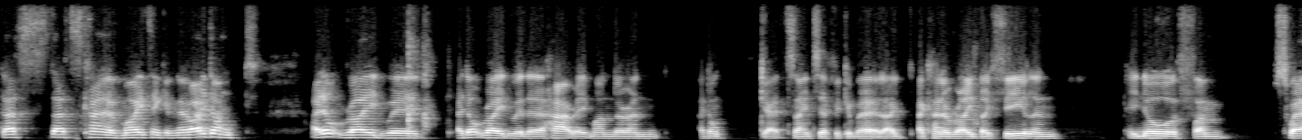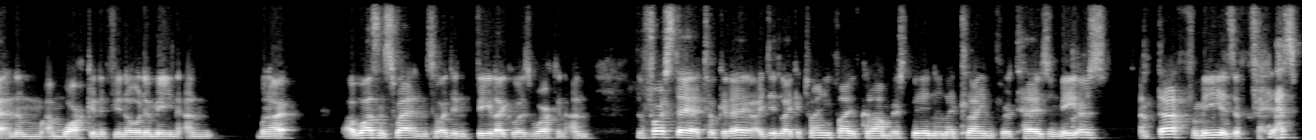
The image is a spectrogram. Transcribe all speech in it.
That's that's kind of my thinking. Now I don't I don't ride with I don't ride with a heart rate monitor and I don't get scientific about it. I, I kind of ride by feel and I know if I'm sweating I'm I'm working if you know what I mean. And when I I wasn't sweating so I didn't feel like I was working and the first day I took it out, I did like a 25 kilometer spin and I climbed for a thousand meters. And that for me is a that's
